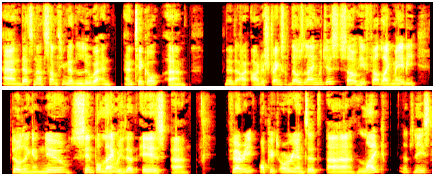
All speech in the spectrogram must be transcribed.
And that's not something that Lua and, and Tcl um, are, are the strengths of those languages. So he felt like maybe building a new, simple language that is uh, very object oriented, uh, like at least.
